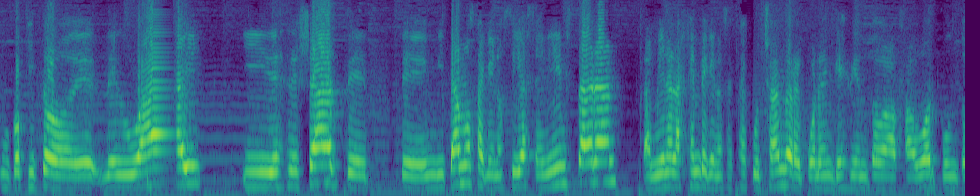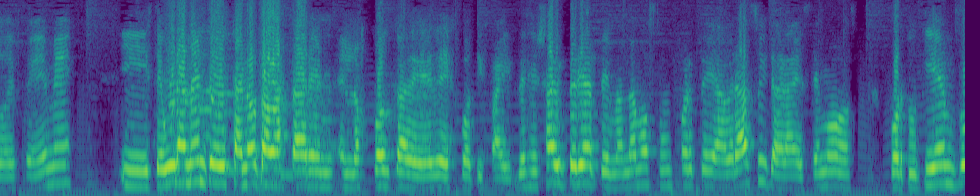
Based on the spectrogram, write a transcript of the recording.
un poquito de, de y desde ya te, te, invitamos a que nos sigas en Instagram, también a la gente que nos está escuchando, recuerden que es vientoafavor.fm y seguramente esta nota va a estar en, los podcasts de, de, Spotify. Desde ya, Victoria, te mandamos un fuerte abrazo y te agradecemos por tu tiempo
